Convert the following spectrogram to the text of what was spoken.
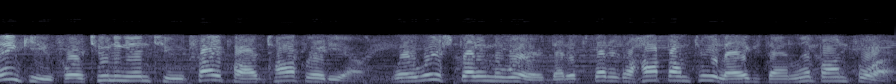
Thank you for tuning in to Tripawd Talk Radio, where we're spreading the word that it's better to hop on three legs than limp on four.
